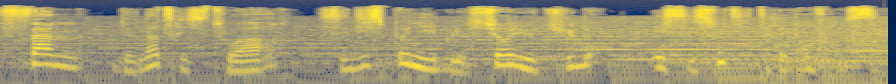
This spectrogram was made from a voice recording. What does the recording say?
femmes de notre histoire. C'est disponible sur YouTube et c'est sous-titré en français.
